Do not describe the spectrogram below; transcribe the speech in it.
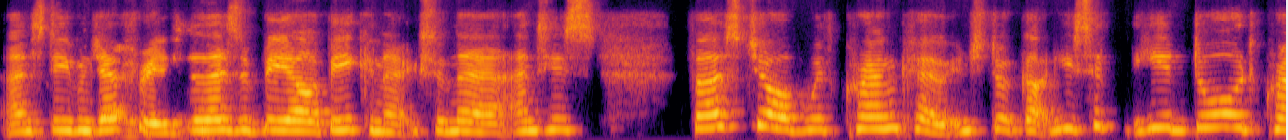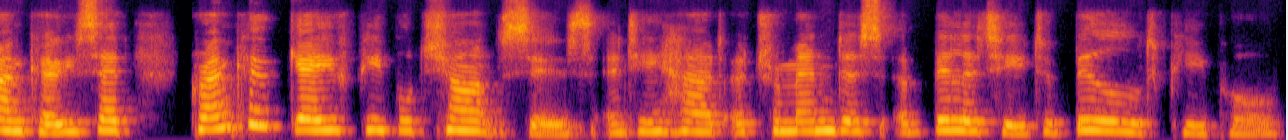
and Stephen Jefferies. So there's a BRB connection there. And his first job with Cranko in Stuttgart, he said he adored Cranko. He said Cranko gave people chances and he had a tremendous ability to build people.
